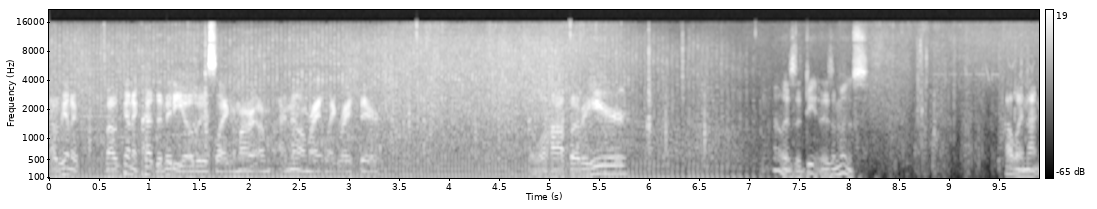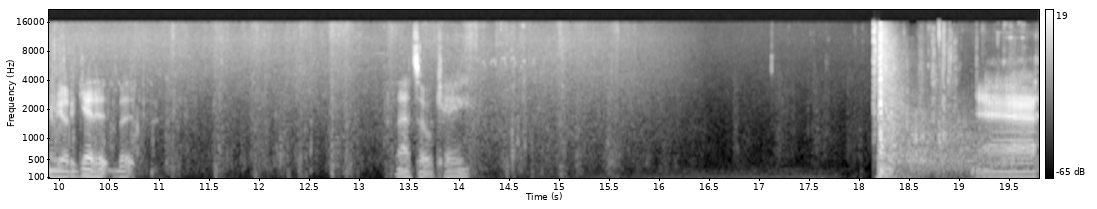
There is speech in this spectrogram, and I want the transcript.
I was gonna, I was gonna cut the video, but it's like I'm, I know I'm right, like right there. We'll hop over here. Oh, there's a there's a moose. Probably not gonna be able to get it, but that's okay. Ah.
